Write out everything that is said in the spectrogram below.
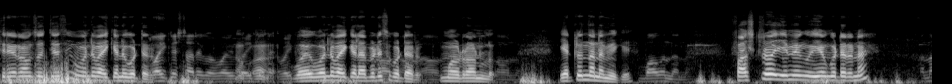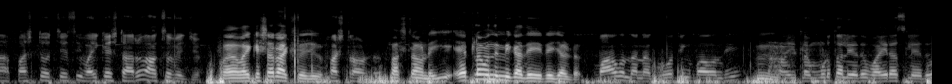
త్రీ రౌండ్స్ వచ్చేసి ఓన్లీ వైకెన్ కొట్టారు? ఓన్లీ వైకెల్ అబిడీస్ కొట్టారు మూడు రౌండ్లు. ఎట్లుందన్న మీకు? బాగుందన్న. ఫస్ట్ ఏమేమి ఏం కొట్టారన్నా? ఫస్ట్ వచ్చేసి వైకే స్టార్ ఆక్సో వెజ్. వైకే స్టార్ ఆక్స్పేజ్ ఫస్ట్ రౌండ్. First round. ఎట్లా ఉంది మీకు అది రిజల్ట్? బాగుందన్న గ్రోతింగ్ బాగుంది. ఇట్లా ముడత లేదు వైరస్ లేదు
